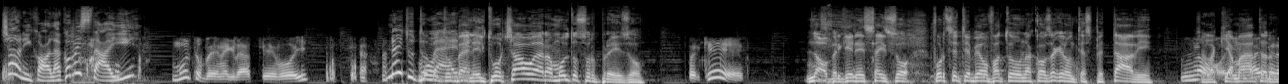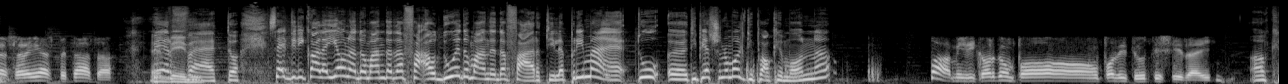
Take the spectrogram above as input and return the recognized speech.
Ciao Nicola, come stai? Molto bene, grazie. E voi? Noi tutto Molto bene. il tuo ciao era molto sorpreso. Perché? No, perché nel senso, forse ti abbiamo fatto una cosa che non ti aspettavi. No, Cioè, la chiamata. mai me la sarei aspettata. Eh, vedi. Perfetto. Senti Nicola, io ho una domanda da fare, ho due domande da farti. La prima è, tu eh, ti piacciono molto i Pokémon? Ma mi ricordo un po', un po' di tutti, sì, dai. Ok.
